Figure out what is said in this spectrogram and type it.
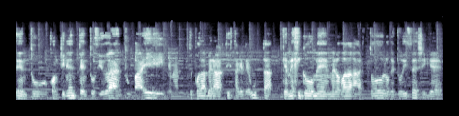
en tu continente, en tu ciudad, en tu país, que te puedas ver al artista que te gusta, que México me, me, lo va a dar todo lo que tú dices y que,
